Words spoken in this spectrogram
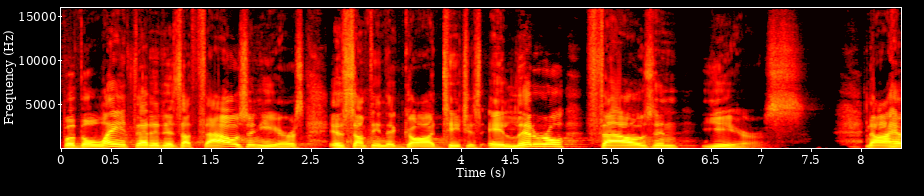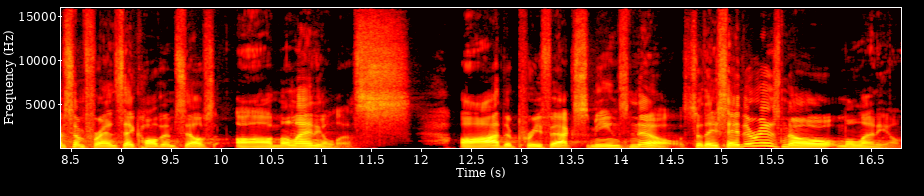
But the length that it is a thousand years is something that God teaches a literal thousand years. Now, I have some friends, they call themselves amillennialists. Ah, the prefix means no. So they say there is no millennium.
